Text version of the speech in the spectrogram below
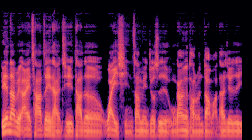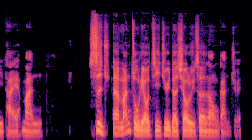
BMW iX 这一台，其实它的外形上面就是我们刚刚有讨论到嘛，它就是一台蛮视觉呃蛮主流集聚的休旅车的那种感觉。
